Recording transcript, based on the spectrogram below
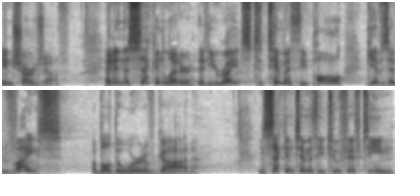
in charge of. And in the second letter that he writes to Timothy, Paul gives advice about the word of God. In 2 Timothy 2:15,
